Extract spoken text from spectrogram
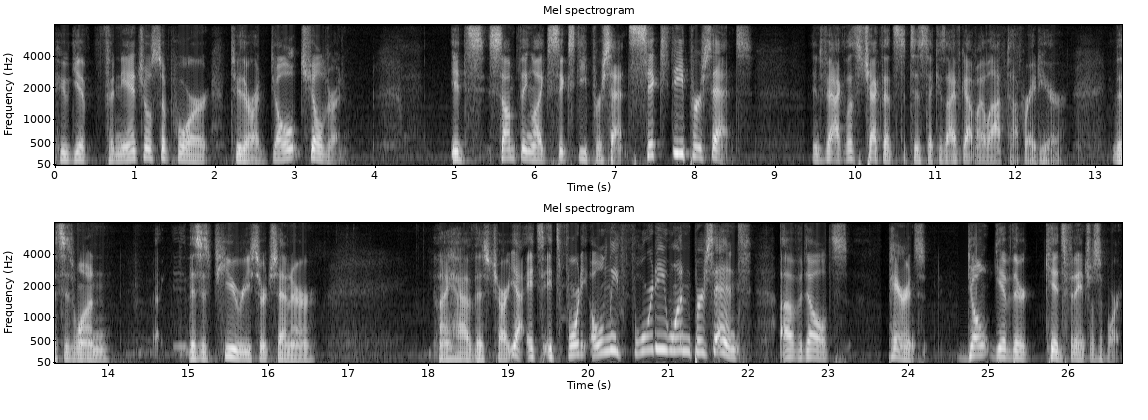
who give financial support to their adult children, it's something like 60%. 60%. In fact, let's check that statistic because I've got my laptop right here. This is one, this is Pew Research Center. I have this chart. Yeah, it's it's 40 only 41% of adults parents don't give their kids financial support.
